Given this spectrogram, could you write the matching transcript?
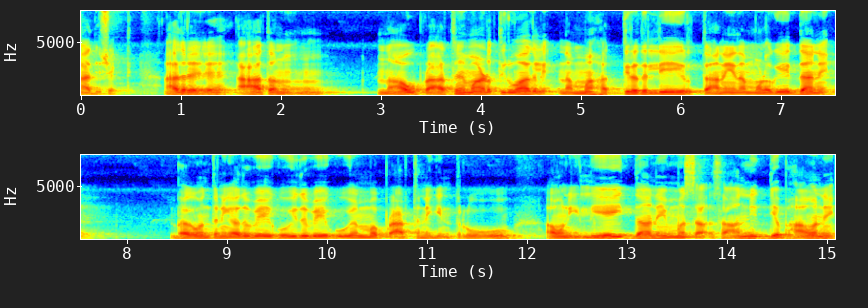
ಆದಿಶಕ್ತಿ. ಆದರೆ ಆತನು ನಾವು ಪ್ರಾರ್ಥನೆ ಮಾಡುತ್ತಿರುವಾಗಲೇ ನಮ್ಮ ಹತ್ತಿರದಲ್ಲಿಯೇ ಇರ್ತಾನೆ, ನಮ್ಮೊಳಗೆ ಇದ್ದಾನೆ. ಭಗವಂತನಿಗೆ ಅದು ಬೇಕು, ಇದು ಬೇಕು ಎಂಬ ಪ್ರಾರ್ಥನೆಗಿಂತಲೂ ಅವನು ಇಲ್ಲಿಯೇ ಇದ್ದಾನೆ ಎಂಬ ಸಾನ್ನಿಧ್ಯ ಭಾವನೆ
